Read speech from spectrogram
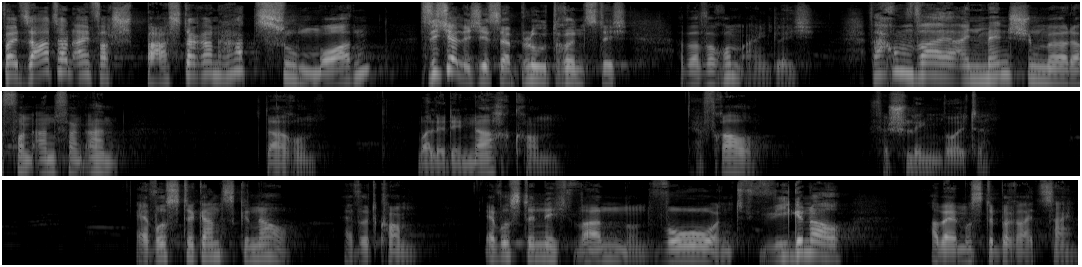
weil Satan einfach Spaß daran hat, zu morden? Sicherlich ist er blutrünstig, aber warum eigentlich? Warum war er ein Menschenmörder von Anfang an? Darum, weil er den Nachkommen der Frau verschlingen wollte. Er wusste ganz genau, er wird kommen. Er wusste nicht wann und wo und wie genau, aber er musste bereit sein.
